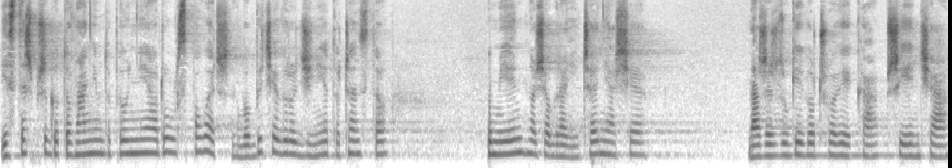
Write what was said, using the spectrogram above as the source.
jest też przygotowaniem do pełnienia ról społecznych, bo bycie w rodzinie to często umiejętność ograniczenia się na rzecz drugiego człowieka, przyjęcia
